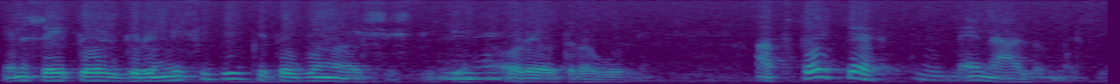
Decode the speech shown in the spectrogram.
Ένας Αϊτός γκρεμίστηκε και το βουνό εσυστηκε. Ναι. Ωραίο τραγούδι. Αυτό και αυτό, ένα άλλο μαζί.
